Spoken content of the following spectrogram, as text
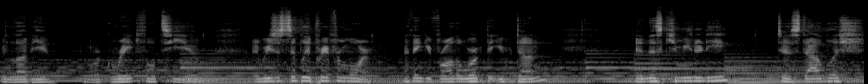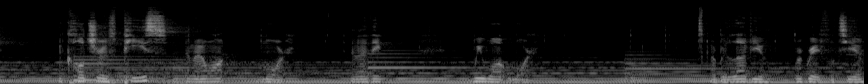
We love you and we're grateful to you. And we just simply pray for more. I thank you for all the work that you've done in this community to establish a culture of peace, and I want more. And I think we want more. Lord, we love you. We're grateful to you.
